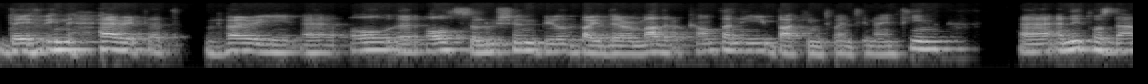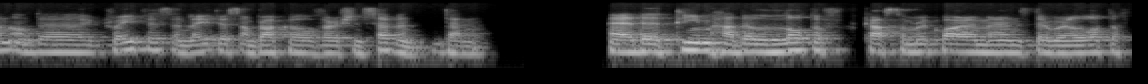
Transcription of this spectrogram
They've inherited very uh, old, uh, old solution built by their mother company back in 2019, uh, and it was done on the greatest and latest Umbraco version 7 then. Uh, the team had a lot of custom requirements. There were a lot of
